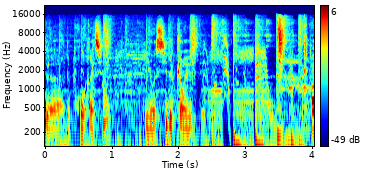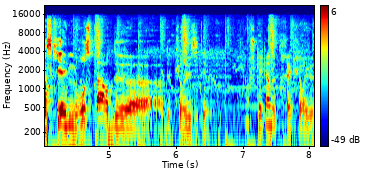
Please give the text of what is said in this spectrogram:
de, progression et aussi de curiosité. Je pense qu'il y a une grosse part de, euh, curiosité. je suis quelqu'un de très curieux,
